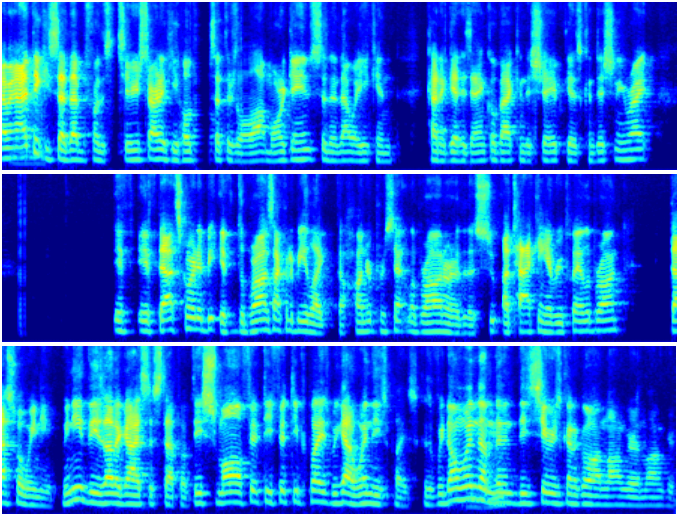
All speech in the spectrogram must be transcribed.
I mean, I think he said that before the series started. He hopes that there's a lot more games, so then that way he can kind of get his ankle back into shape, get his conditioning right. if if that's going to be if LeBron's not going to be like the hundred percent LeBron or the attacking every play LeBron, that's what we need. We need these other guys to step up. These small 50-50 plays, we got to win these plays because if we don't win them, Mhm. then these series going to go on longer and longer.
